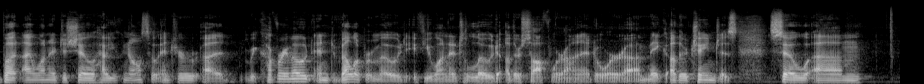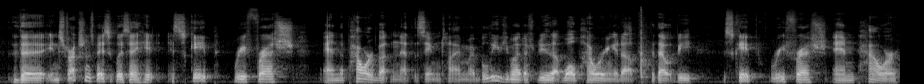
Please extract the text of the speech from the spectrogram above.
but I wanted to show how you can also enter uh, recovery mode and developer mode if you wanted to load other software on it or uh, make other changes. So um, the instructions basically say hit escape, refresh, and the power button at the same time. I believe you might have to do that while powering it up, but that would be escape, refresh, and power.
